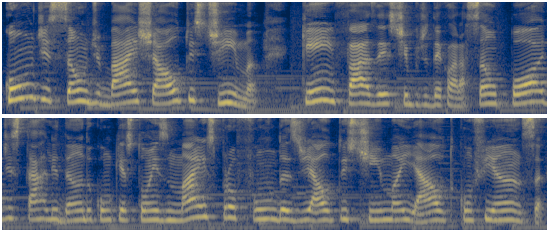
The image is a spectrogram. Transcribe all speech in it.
Condição de baixa autoestima. Quem faz esse tipo de declaração pode estar lidando com questões mais profundas de autoestima e autoconfiança,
